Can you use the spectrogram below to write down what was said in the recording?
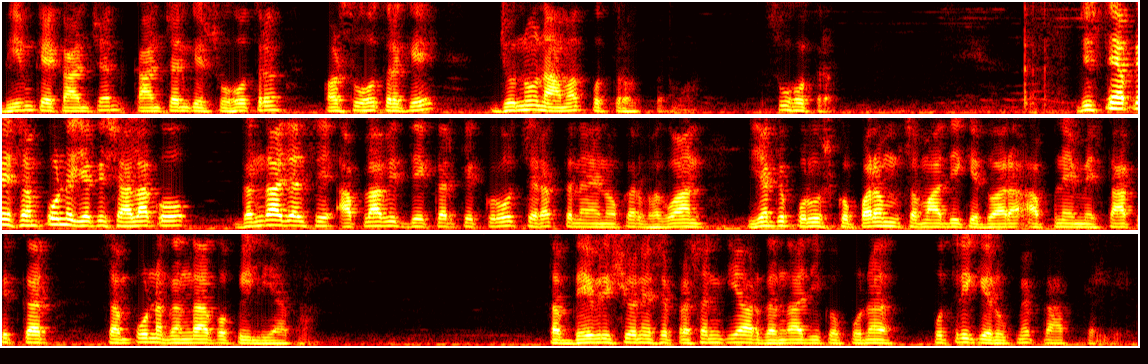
भीम के कांचन कांचन के सुहोत्र और सुहोत्र के जुनू नामक पुत्र उत्पन्न हुआ। सुहोत्र। जिसने अपने संपूर्ण यज्ञशाला को गंगा जल से आप्लावित देख करके क्रोध से रक्त नयन होकर भगवान यज्ञ पुरुष को परम समाधि के द्वारा अपने में स्थापित कर संपूर्ण गंगा को पी लिया था। तब देव ऋषियों ने उसे प्रसन्न किया और गंगा जी को पुनः पुत्री के रूप में प्राप्त कर लिया।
